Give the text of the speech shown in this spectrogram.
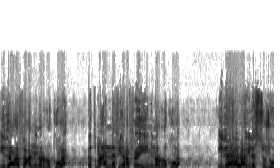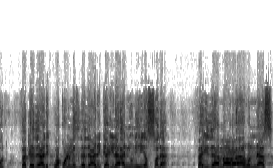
إذا رفع من الركوع اطمأن في رفعه من الركوع. إذا هوى إلى السجود فكذلك وقل مثل ذلك إلى أن ينهي الصلاة. فإذا ما رآه الناس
